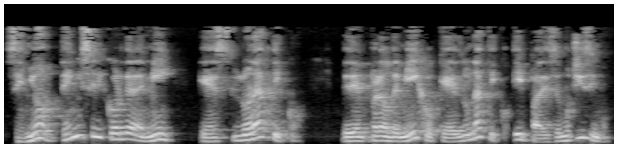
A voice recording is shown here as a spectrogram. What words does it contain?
Señor, ten misericordia de mí, que es lunático. De, perdón, de mi hijo, que es lunático y padece muchísimo,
